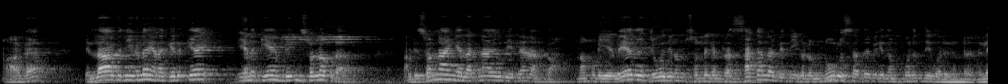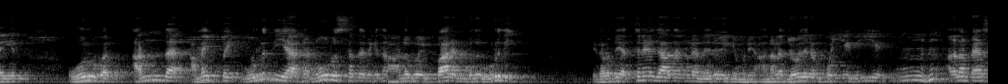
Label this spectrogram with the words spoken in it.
ஆக எல்லா விதிகளும் எனக்கு இருக்கே எனக்கு ஏன் அப்படின்னு சொல்லக்கூடாது. அப்படி சொன்னாங்க லக்னாதிபதி இல்லைன்னு அர்த்தம்? நம்முடைய வேத ஜோதிடம் சொல்லுகின்ற சகல விதிகளும் நூறு சதவிகிதம் பொருந்தி வருகின்ற நிலையில் ஒருவர் அந்த அமைப்பை உறுதியாக நூறு சதவிகிதம் அனுபவிப்பார் என்பது உறுதி. இதை வந்து எத்தனையோ ஜாதகங்களை நிரூபிக்க முடியும். அதனால ஜோதிடம் பொய் கிய் அதெல்லாம் பேச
